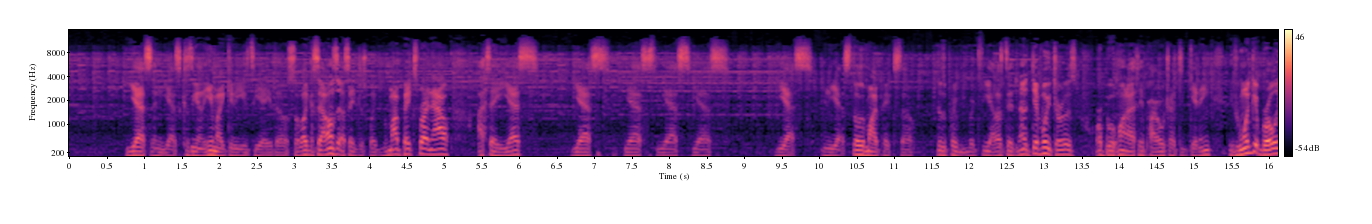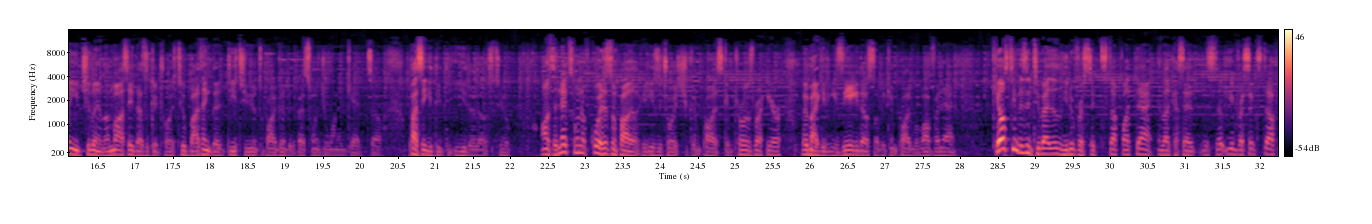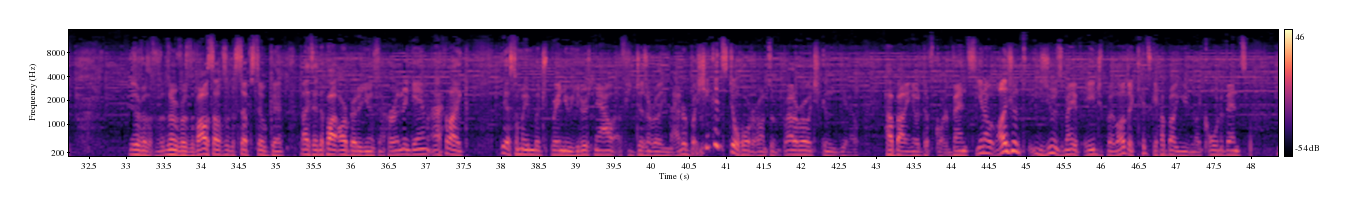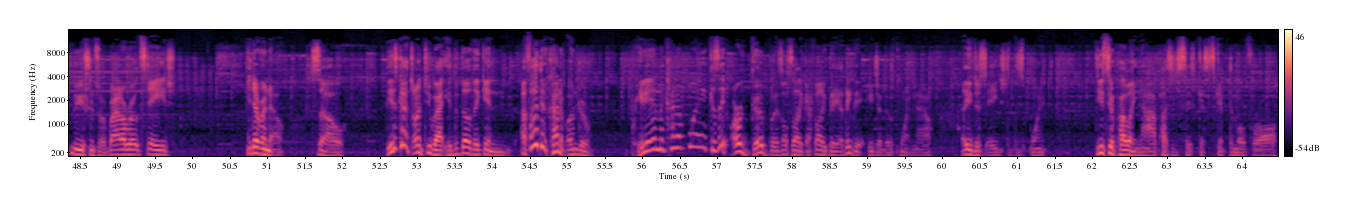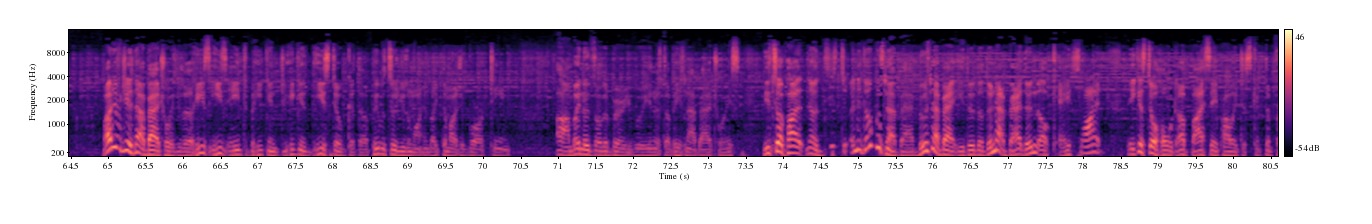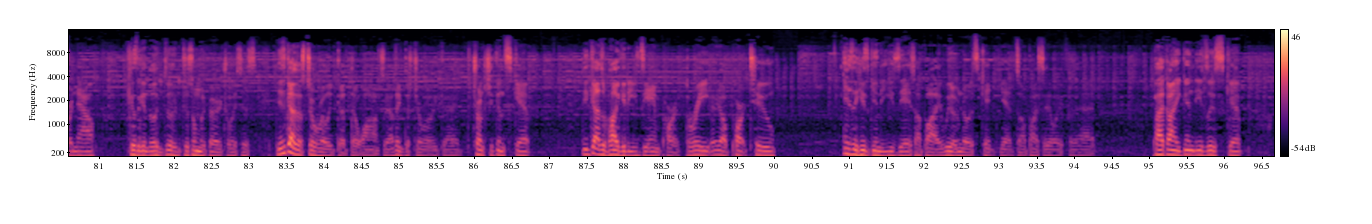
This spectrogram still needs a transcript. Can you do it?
yes, and yes. Because again, he might get an EZA though. So like I said, honestly, I say just wait. But my picks right now, I say yes, yes, yes, yes, yes, yes, and yes. Those are my picks though. Those are pretty much yeah. That's it. Definitely Turles or Buuhan. I say prioritize to getting. If you want to get Broly and Chile and Limbo, I say that's a good choice too. But I think that these two units are probably going to be the best ones you want to get. So probably say either, either of those two. On to the next one, of course, this one probably like an easy choice. You can probably skip Turles right here, but it might get easy though, so we can probably move on from that. Chaos Team isn't too bad. The Universe Six stuff like that, and like I said, this Universe Six stuff. Universe, Universe the Vowel stuff stuff still good. But like I said, there probably are better units than her in the game. I feel like yeah, so many much brand new units now. If it doesn't really matter, but she can still hold her own the battle road. She can, you know, help out you know difficult events. You know, all these units, these units may have aged, but a lot of the kids can help out you in like old events, maybe to a battle road stage. You never know. So these guys aren't too bad either, though. They can. I feel like they're kind of underrated in a kind of way because they are good, but it's also like I feel like they. I think they age at this point now. I think they just aged at this point. These two probably not. Possibly just skip them overall. Majin is not a bad choice either. He's he's aged, but he can he can he's still good though. People still use him on him like the Majin Buu team. Um, but I know there's other Berry Boo and stuff. He's not a bad choice. These two probably no. These two, and Goku's not bad. Boo's not bad either. Though they're not bad. They're in the okay slot. They can still hold up. But I say probably just skip them for now because again, there's so much better choices. These guys are still really good though. Honestly, I think they're still really good. The Trunks you can skip. These guys will probably get easy in part three, you know, part two. Easily he's getting the easy so I'll probably we don't know his kid yet, so I'll probably stay away for that. Pikkon you can easily skip.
